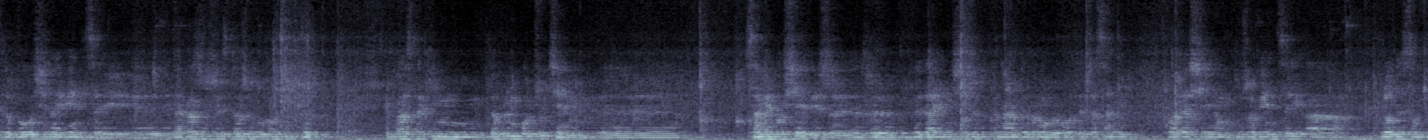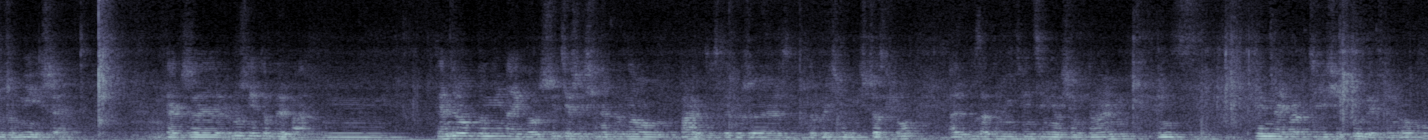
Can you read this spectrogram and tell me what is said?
zdobyło się najwięcej. Yy, Najważniejsze jest to, żeby wychodzić do, chyba z takim dobrym poczuciem yy, samego siebie, że, że wydaje mi się, że wykonałem dobrą robotę. Czasami wkłada się ją dużo więcej, a lody są dużo mniejsze. Także różnie to bywa. Ten rok był mi najgorszy. Cieszę się na pewno bardzo z tego, że zdobyliśmy mistrzostwo, ale poza tym nic więcej nie osiągnąłem, więc tym najbardziej się czuję w tym roku.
